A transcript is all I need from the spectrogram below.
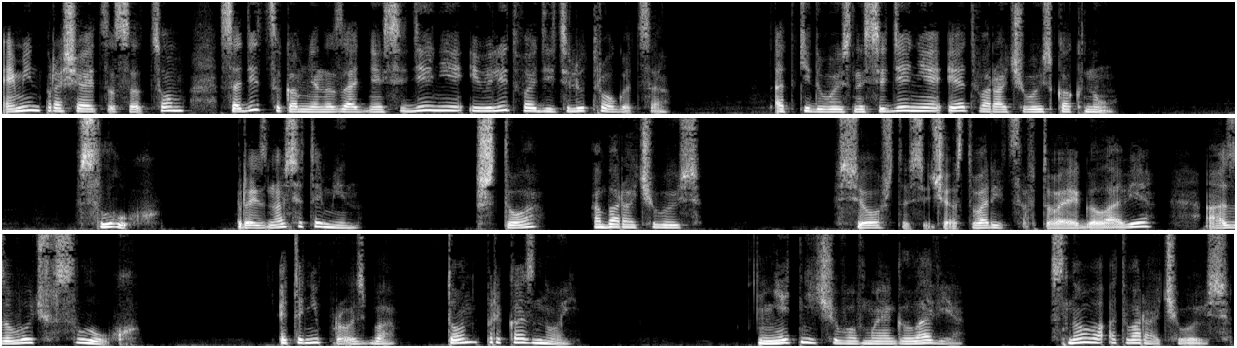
Эмин прощается с отцом, садится ко мне на заднее сиденье и велит водителю трогаться. Откидываюсь на сиденье и отворачиваюсь к окну. «Вслух», — произносит Эмин. «Что?» — оборачиваюсь. «Все, что сейчас творится в твоей голове, озвучь вслух». Это не просьба, тон приказной. Нет ничего в моей голове. Снова отворачиваюсь.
